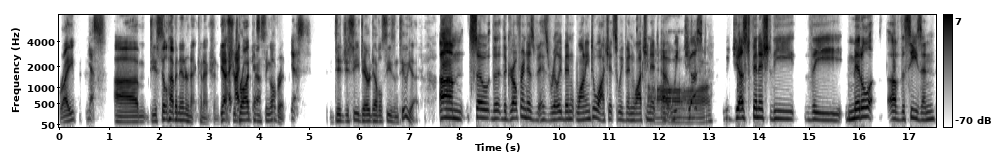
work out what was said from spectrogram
right? Yes. Um, do you still have an internet connection? Yes, I- you're I- yes. broadcasting over it. Yes. Did you see Daredevil season two yet? Um. So the the girlfriend has has really been wanting to watch it, so we've been watching it. Uh, we just we just finished the the middle of the season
